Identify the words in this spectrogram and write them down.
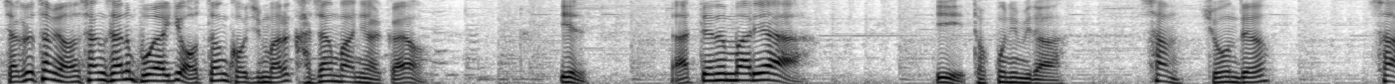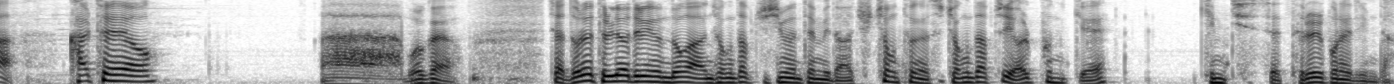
자, 그렇다면 상사는 보약이 어떤 거짓말을 가장 많이 할까요? 1. 라떼는 말이야. 2. 덕분입니다. 3. 좋은데요? 4. 칼퇴해요. 아, 뭘까요? 자, 노래 들려드리는 동안 정답 주시면 됩니다. 추첨 통해서 정답자 10분께 김치 세트를 보내드립니다.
